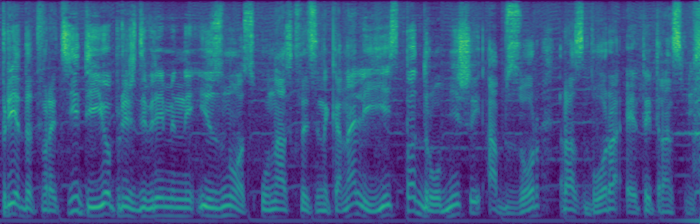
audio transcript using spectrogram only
предотвратит ее преждевременный износ. У нас, кстати, на канале есть подробнейший обзор разбора этой трансмиссии.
